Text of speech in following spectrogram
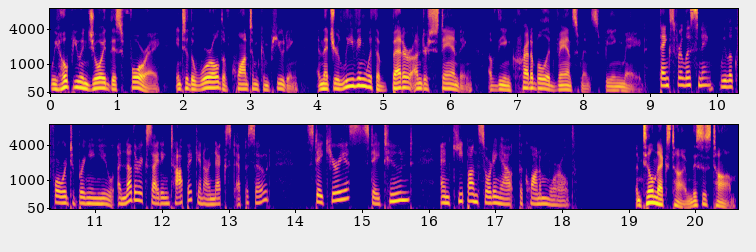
We hope you enjoyed this foray into the world of quantum computing and that you're leaving with a better understanding of the incredible advancements being made. Thanks for listening. We look forward to bringing you another exciting topic in our next episode. Stay curious, stay tuned, and keep on sorting out the quantum world. Until next time, this is Tom.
